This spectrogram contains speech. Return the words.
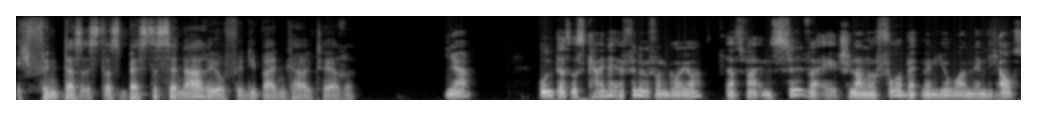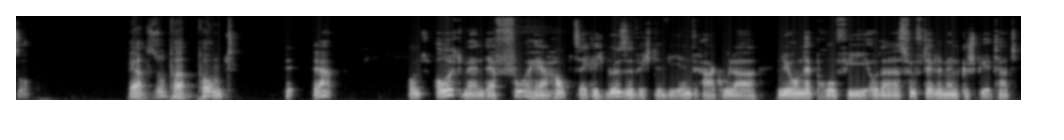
ich finde, das ist das beste Szenario für die beiden Charaktere. Ja. Und das ist keine Erfindung von Goya. Das war im Silver Age lange vor Batman Year One nämlich auch so. Ja, super. Punkt. Und, ja. Und Oldman, der vorher hauptsächlich Bösewichte wie in Dracula, Leon der Profi oder das fünfte Element gespielt hat,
